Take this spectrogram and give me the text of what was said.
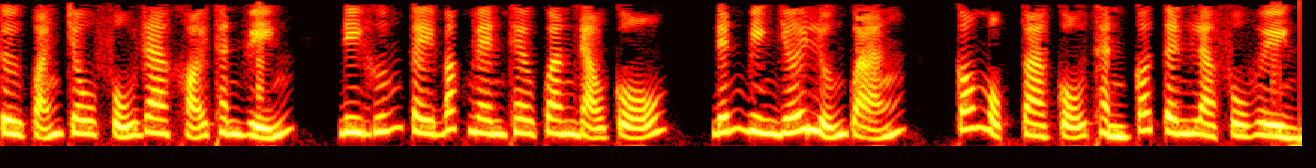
từ Quảng Châu phủ ra khỏi Thanh Viễn, đi hướng Tây Bắc men theo quan đạo cổ, đến biên giới lưỡng quảng, có một tòa cổ thành có tên là Phù Huyền,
